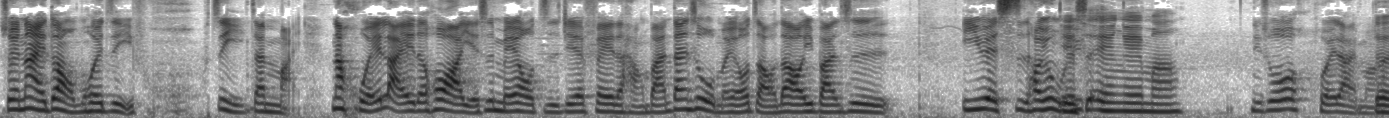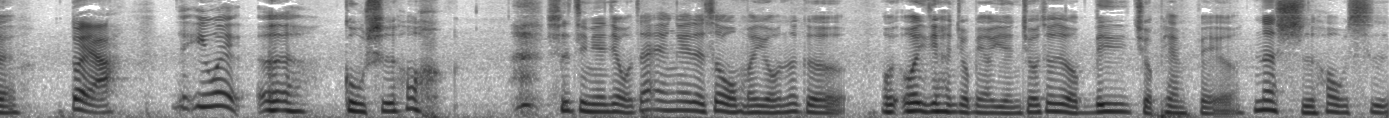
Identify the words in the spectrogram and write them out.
所以那一段我们会自己自己再买。那回来的话也是没有直接飞的航班，但是我们有找到一般是一月四号，因为也是 A N A 吗？你说回来吗？对对啊，因为呃，古时候 十几年前我在 N A 的时候，我们有那个。我我已经很久没有研究，就是有 V 九片飞蛾，那时候是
